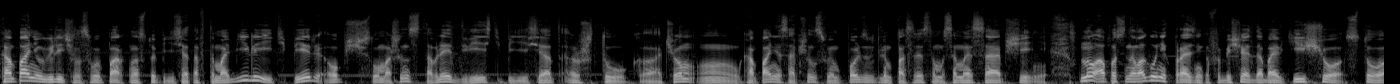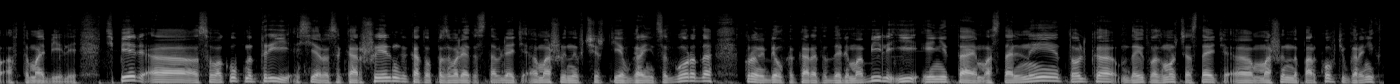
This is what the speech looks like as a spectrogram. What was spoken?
Компания увеличила свой парк на 150 автомобилей, и теперь общее число машин составляет 250 штук, о чем компания сообщила своим пользователям посредством смс-сообщений. Ну, а после новогодних праздников обещают добавить еще 100 автомобилей. Теперь э, совокупно три сервиса каршеринга, которые позволяют оставлять машины в черте в границах города, кроме Белка Кар, это Дели Мобили и Anytime. Остальные только дают возможность оставить э, машины на парковке в, границах,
